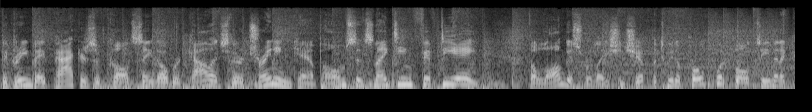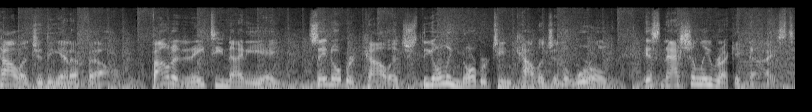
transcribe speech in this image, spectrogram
The Green Bay Packers have called St. Norbert College their training camp home since 1958, the longest relationship between a pro football team and a college in the NFL. Founded in 1898, St. Norbert College, the only Norbertine college in the world, is nationally recognized.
